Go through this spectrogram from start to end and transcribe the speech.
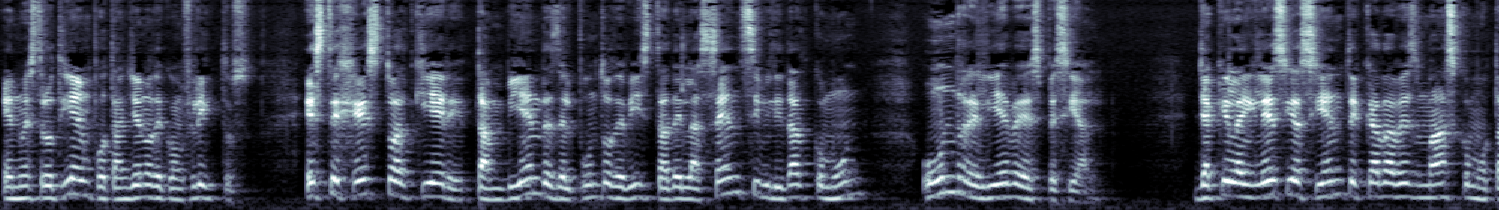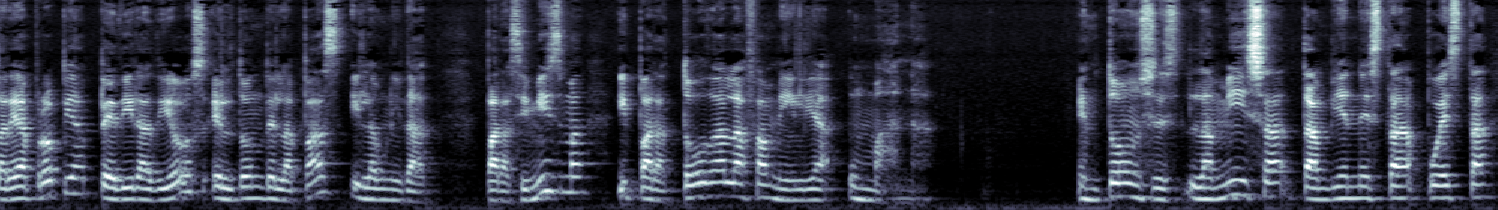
En nuestro tiempo tan lleno de conflictos, este gesto adquiere, también desde el punto de vista de la sensibilidad común, un relieve especial, ya que la Iglesia siente cada vez más como tarea propia pedir a Dios el don de la paz y la unidad, para sí misma y para toda la familia humana. Entonces la misa también está puesta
